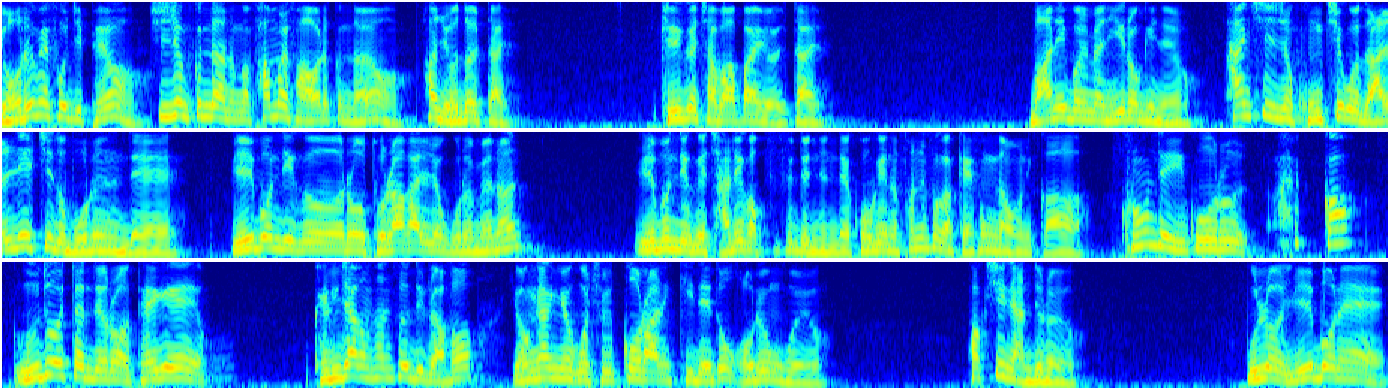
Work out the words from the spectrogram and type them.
여름에 소집해요. 시즌 끝나는 건 3월 4월에 끝나요. 한 8달. 길게 잡아봐야 10달. 많이 벌면 1억이네요. 한 시즌 공치고 날릴지도 모르는데 일본 리그로 돌아가려고 그러면은 일본 리그에 자리가 없을 수도 있는데 거기는 선수가 계속 나오니까 그런데 이거를 할까? 의도했던 대로 되게 굉장한 선수들이 와서 영향력을 줄 거라는 기대도 어려운 거예요. 확신이 안 들어요. 물론 일본에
